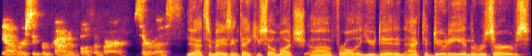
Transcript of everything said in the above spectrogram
yeah, we're super proud of both of our service. Yeah, it's amazing. Thank you so much uh, for all that you did in active duty in the reserves.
